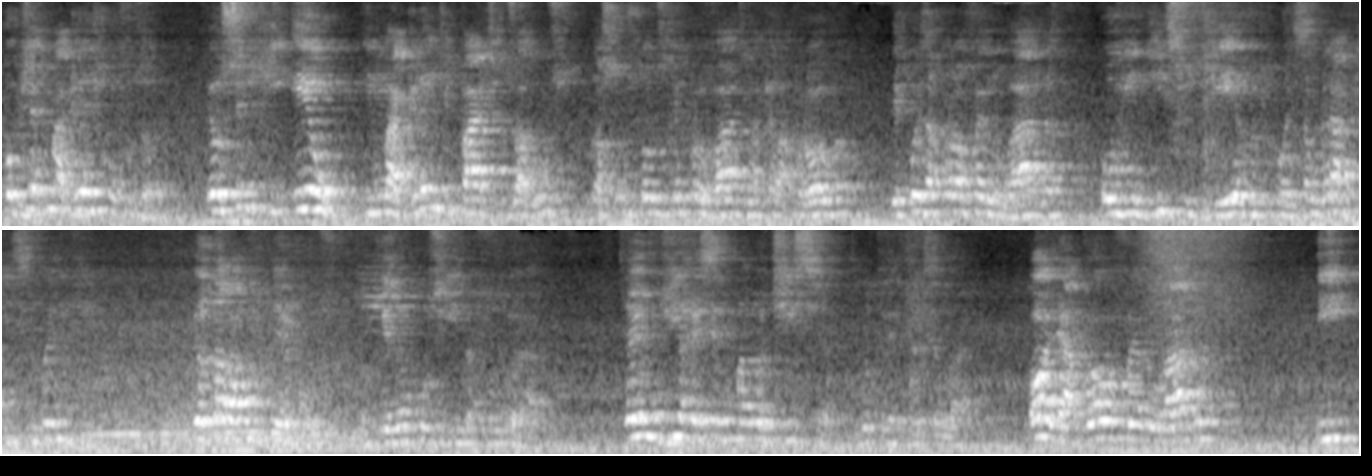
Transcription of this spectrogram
foi objeto de uma grande confusão. Eu sei que eu e uma grande parte dos alunos, nós fomos todos reprovados naquela prova. Depois a prova foi anulada, houve indícios de erro de correção gravíssimo, mas enfim. Eu estava muito nervoso, porque não consegui dar doutorado. E aí um dia recebo uma notícia no telefone celular. Olha, a prova foi anulada e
